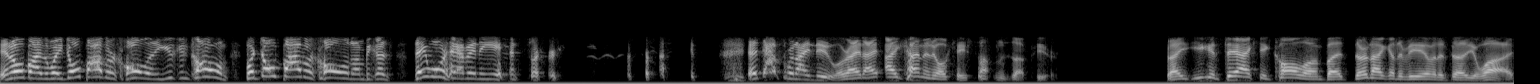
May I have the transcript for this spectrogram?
and oh, by the way, don't bother calling. You can call them, but don't bother calling them because they won't have any answers." right? And that's what I knew. All right, I I kind of know. Okay, something's up here. Right? You can say I can call them, but they're not going to be able to tell you why.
